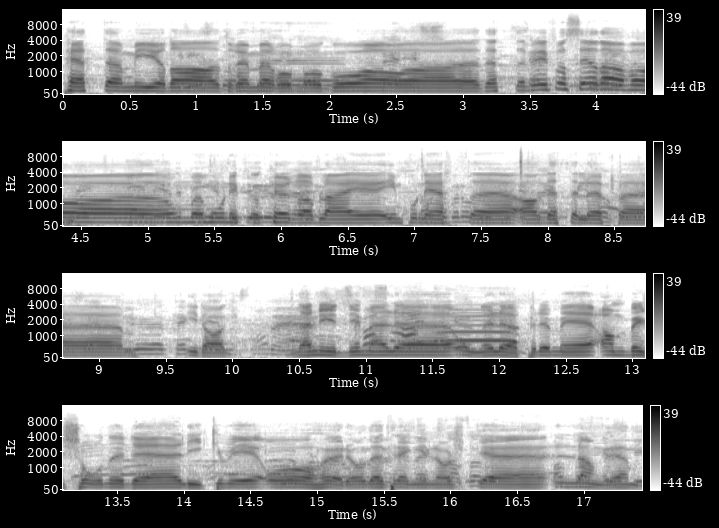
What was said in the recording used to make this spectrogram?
Petter Myhr da drømmer om å gå. og dette, Vi får se da hva, om Monica Kørra ble imponert eh, av dette løpet i dag. Det er nydelig med eh, unge løpere med ambisjoner. Det liker vi å høre, og det trenger norsk eh, langrenn.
